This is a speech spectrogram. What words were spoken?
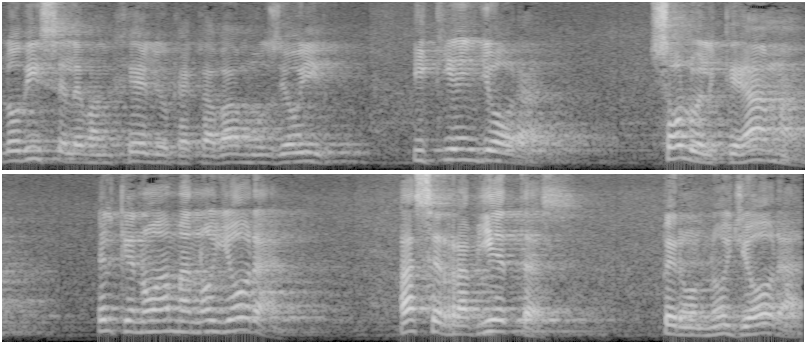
lo dice el Evangelio que acabamos de oír. ¿Y quién llora? Solo el que ama. El que no ama no llora. Hace rabietas, pero no llora.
